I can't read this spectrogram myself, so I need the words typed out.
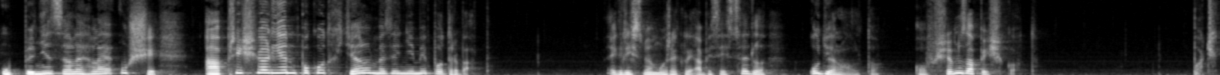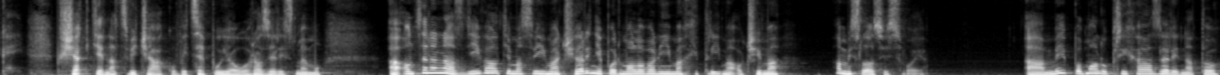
úplně zalehlé uši a přišel jen pokud chtěl mezi nimi podrbat. Když jsme mu řekli, aby si sedl, udělal to. Ovšem za piškot. Počkej, však tě na cvičáku vycepujou, hrozili jsme mu. A on se na nás díval těma svýma černě podmalovanýma chytrýma očima a myslel si svoje. A my pomalu přicházeli na to,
